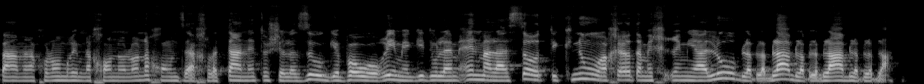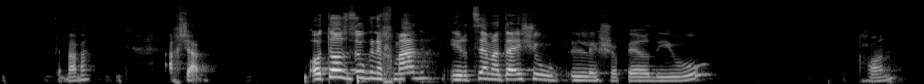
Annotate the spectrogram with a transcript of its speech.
פעם, אנחנו לא אומרים נכון או לא נכון, זה החלטה נטו של הזוג, יבואו הורים, יגידו להם אין מה לעשות, תקנו, אחרת המחירים יעלו, בלה בלה בלה בלה בלה בלה בלה בלה בלה. סבבה? עכשיו, אותו זוג נחמד ירצה מתישהו לשפר דיור, נכון?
